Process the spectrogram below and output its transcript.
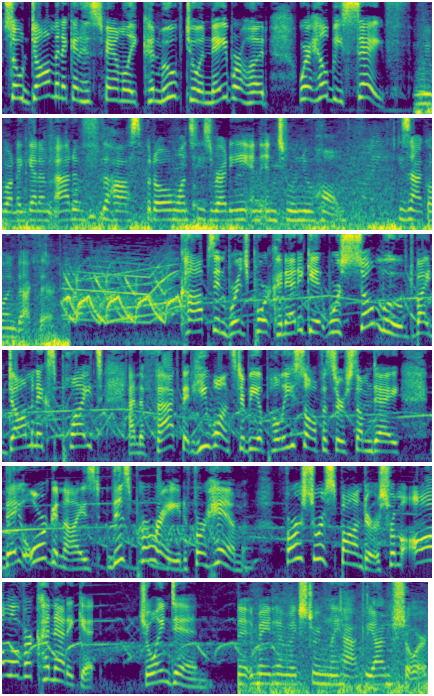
so Dominic and his family can move to a neighborhood where he'll be safe. We want to get him out of the hospital once he's ready and into a new home. He's not going back there. Cops in Bridgeport, Connecticut were so moved by Dominic's plight and the fact that he wants to be a police officer someday, they organized this parade for him. First responders from all over Connecticut joined in. It made him extremely happy, I'm sure.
